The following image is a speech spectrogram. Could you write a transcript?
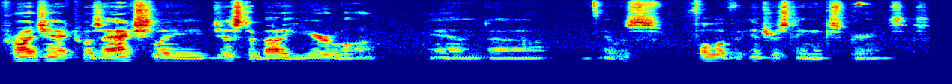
The project was actually just about a year long, and uh, it was full of interesting experiences.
